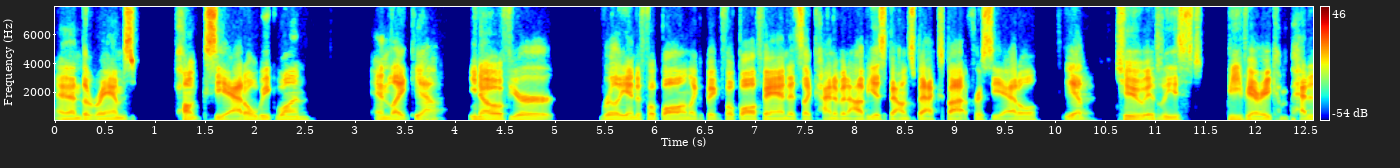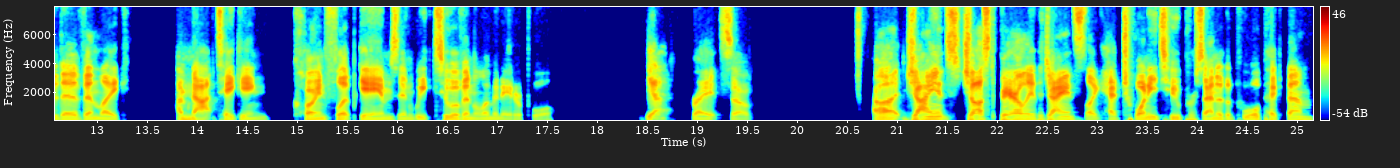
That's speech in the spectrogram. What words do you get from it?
and then the Rams punk Seattle week one, and like, yeah, you know, if you're really into football and like a big football fan, it's like kind of an obvious bounce back spot for Seattle. Yep. To at least be very competitive and like, I'm not taking coin flip games in week two of an eliminator pool. Yeah. Right. So uh Giants just barely the Giants like had 22% of the pool pick them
